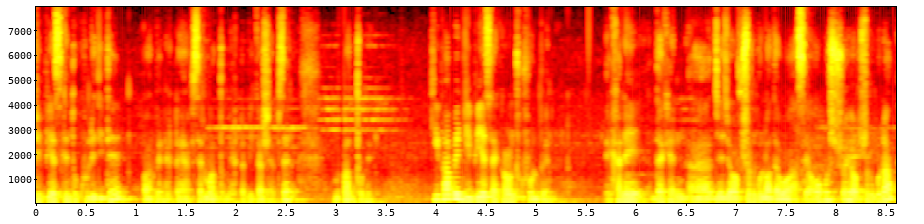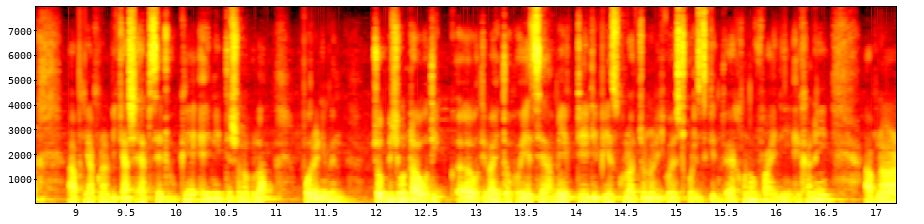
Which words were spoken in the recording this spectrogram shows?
ডিপিএস কিন্তু খুলে দিতে পারবেন, একটা অ্যাপসের মাধ্যমে, একটা বিকাশ অ্যাপসের মাধ্যমে। কীভাবে ডিপিএস অ্যাকাউন্ট খুলবেন? এখানে দেখেন যে যে অপশনগুলো দেওয়া আছে, অবশ্যই অপশনগুলো আপনি আপনার বিকাশ অ্যাপসে ঢুকে এই নির্দেশনাগুলো পড়ে নেবেন। চব্বিশ ঘণ্টা অতি অতিবাহিত হয়েছে। আমি একটি ডিপিএস খোলার জন্য রিকোয়েস্ট করেছি, কিন্তু এখনও পাইনি। এখানে আপনার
